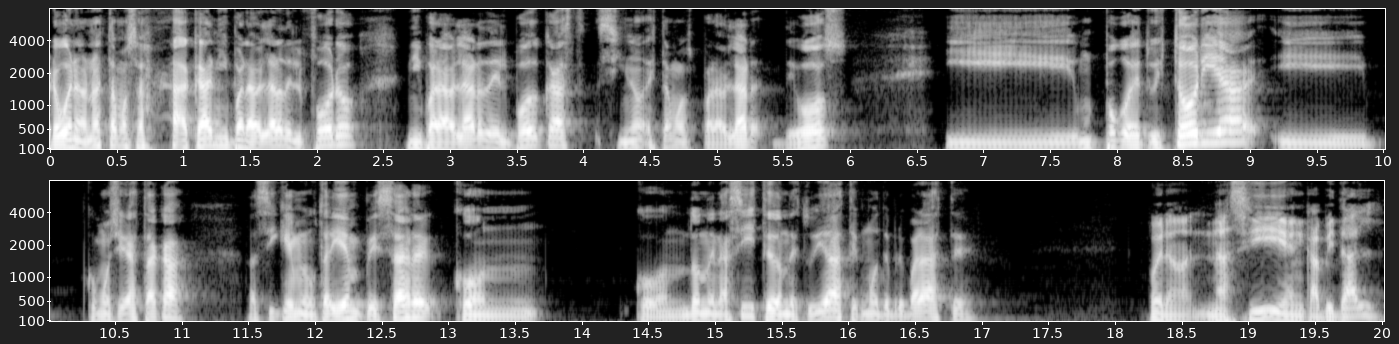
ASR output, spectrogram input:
Pero bueno, no estamos acá ni para hablar del foro, ni para hablar del podcast, sino estamos para hablar de vos y un poco de tu historia y cómo llegaste acá. Así que me gustaría empezar con, con dónde naciste, dónde estudiaste, cómo te preparaste. Bueno, nací en Capital.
